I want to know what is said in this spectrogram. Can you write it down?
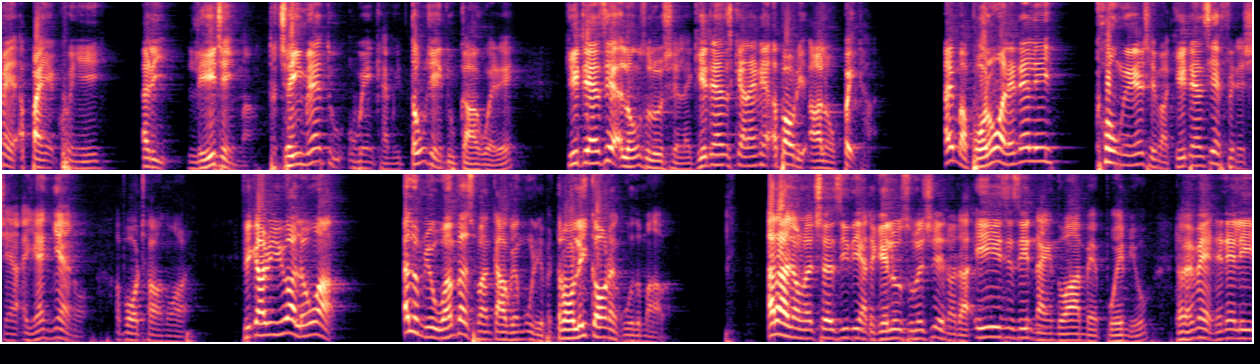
မယ်အပိုင်အခွင့်အရေးအဲ့ဒီ၄ချိန်မှာတစ်ချိန်ပဲသူအဝင်ခံပြီး၃ချိန်သူကာကွယ်တယ် ဂီတန်စ်ရဲ့အလုံးဆိုလို့ရှရင်လေဂီတန်စ်ကန်တိုင်းနဲ့အပေါက်တွေအားလုံးပိတ်ထားတယ်အဲ့မှာဘောလုံးကလည်းနည်းနည်းလေးခုန်နေတဲ့အချိန်မှာဂီတန်စ်ရဲ့ finishing ကအရင်ညံ့တော့အပေါ်ထောင်သွားတယ်ဗီကာရီယိုကလုံးဝအဲ့လိုမျိုး1 vs 1ကာကွယ်မှုတွေပဲတော်တော်လေးကောင်းတဲ့ကိုသမားပါအဲ့ဒါကြောင့်လဲ Chelsea တွေကတကယ်လို့ဆိုလို့ရှိရင်တော့ဒါ AACC နိုင်သွားမယ်ပွဲမျိုးဒါပေမဲ့နည်းနည်းလေး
